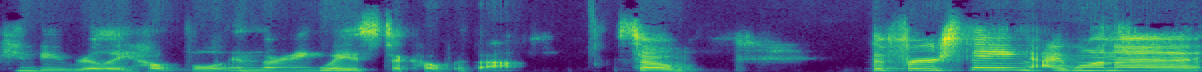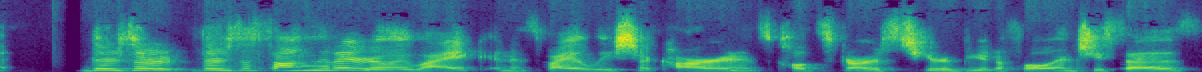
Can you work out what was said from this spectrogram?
can be really helpful in learning ways to cope with that. So, the first thing I want to there's a there's a song that I really like and it's by Alessia Cara, and it's called Scars to Your Beautiful and she says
